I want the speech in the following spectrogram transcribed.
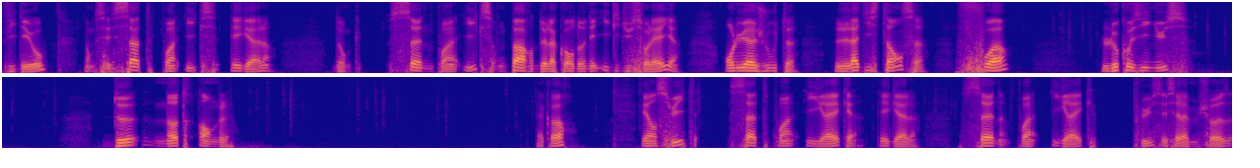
vidéo. Donc c'est sat.x égale donc sun.x, on part de la coordonnée x du soleil, on lui ajoute la distance fois le cosinus de notre angle. D'accord? Et ensuite, sat.y égale sun.y plus, et c'est la même chose,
